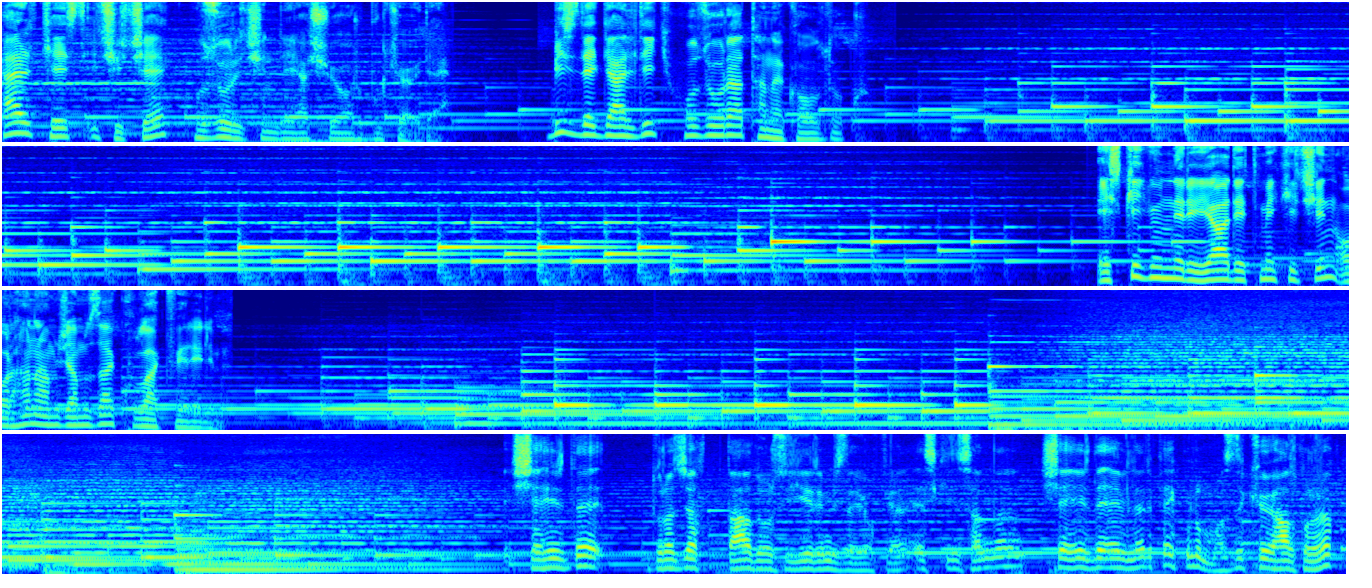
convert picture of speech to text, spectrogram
Herkes iç içe, huzur içinde yaşıyor bu köyde. Biz de geldik, huzura tanık olduk. Eski günleri yad etmek için Orhan amcamıza kulak verelim. Şehirde duracak daha doğrusu yerimiz de yok yani. Eski insanların şehirde evleri pek bulunmazdı. Köy halkı olarak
